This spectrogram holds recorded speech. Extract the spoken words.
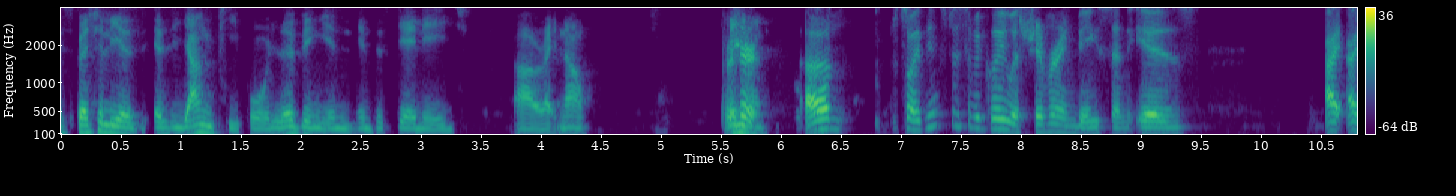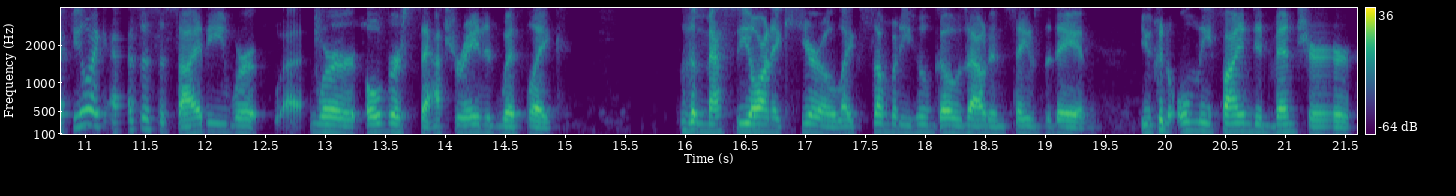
especially as as young people living in in this day and age uh, right now. For sure. Um, so I think specifically with Shimmering Basin is, I I feel like as a society we're uh, we're oversaturated with like the messianic hero, like somebody who goes out and saves the day, and you can only find adventure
